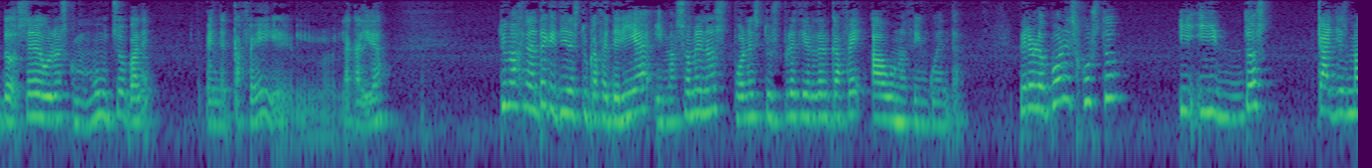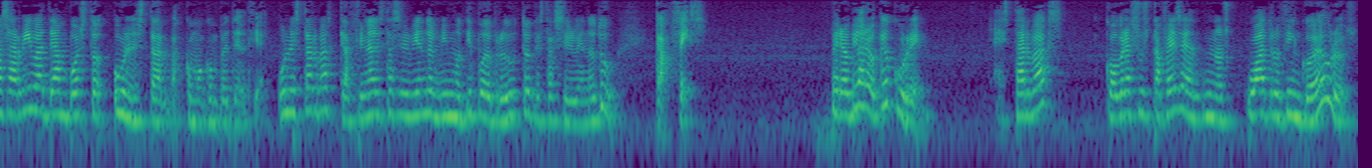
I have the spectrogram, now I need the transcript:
dos euros como mucho, ¿vale? Depende del café y la calidad. Tú imagínate que tienes tu cafetería y más o menos pones tus precios del café a 1,50. Pero lo pones justo y, y dos calles más arriba te han puesto un Starbucks como competencia. Un Starbucks que al final está sirviendo el mismo tipo de producto que estás sirviendo tú, cafés. Pero claro, ¿qué ocurre? Starbucks cobra sus cafés en unos 4 o 5 euros.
